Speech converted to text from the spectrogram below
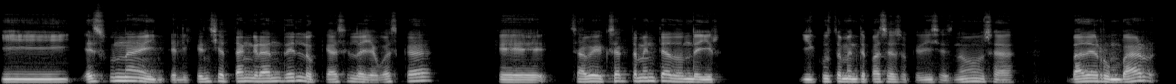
Y es una inteligencia tan grande lo que hace la ayahuasca que sabe exactamente a dónde ir. Y justamente pasa eso que dices, ¿no? O sea, va a derrumbar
